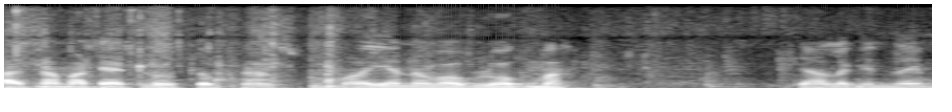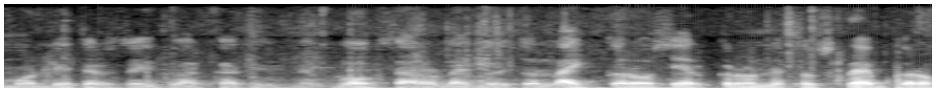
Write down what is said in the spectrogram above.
આજના માટે એટલું જ. તો ફ્રેન્ડ્સ મળીએ નવા વ્લોગમાં ત્યાં લગીને જય મુરલીધર, જય દ્વારકાથી ને વ્લોગ સારો લાગ્યો હોય તો લાઈક કરો શેર કરો ને સબસ્ક્રાઈબ કરો.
